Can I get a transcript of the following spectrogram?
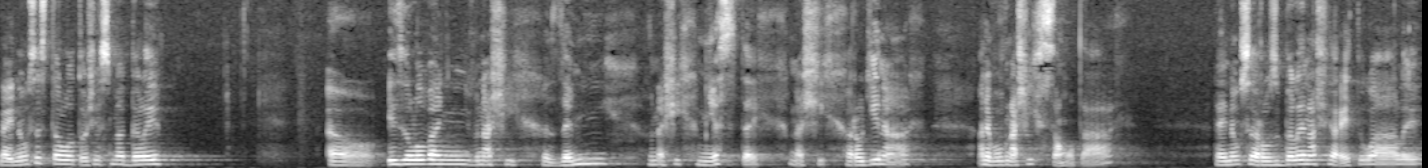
Najednou se stalo to, že jsme byli uh, izolovaní v našich zemích, v našich městech, v našich rodinách, anebo v našich samotách. Najednou se rozbily naše rituály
